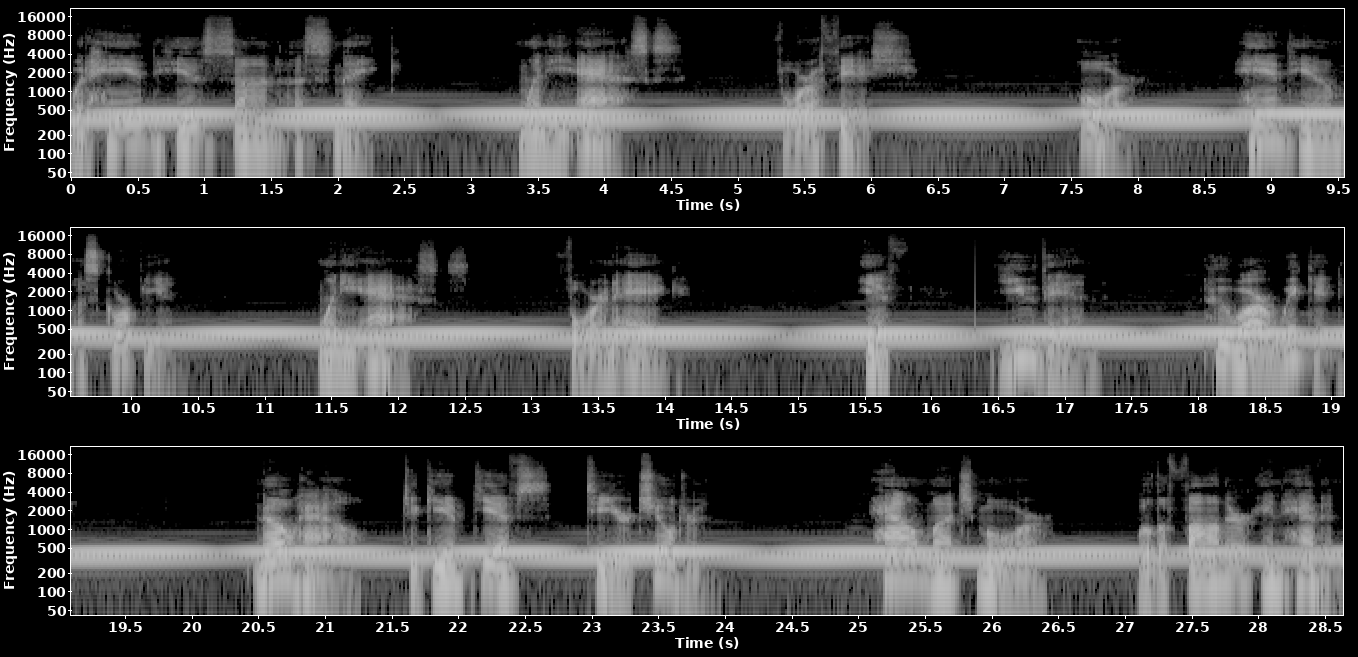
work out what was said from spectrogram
would hand his son a snake when he asks for a fish, or hand him a scorpion when he asks for an egg. If you then, who are wicked, know how to give gifts to your children, how much more will the Father in heaven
